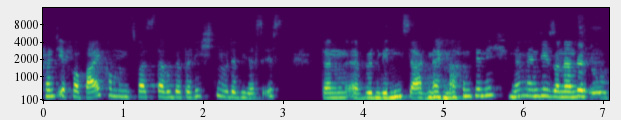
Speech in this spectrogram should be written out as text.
könnt ihr vorbeikommen und uns was darüber berichten oder wie das ist, dann äh, würden wir nie sagen, nein, machen wir nicht, ne, Mandy, sondern genau.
